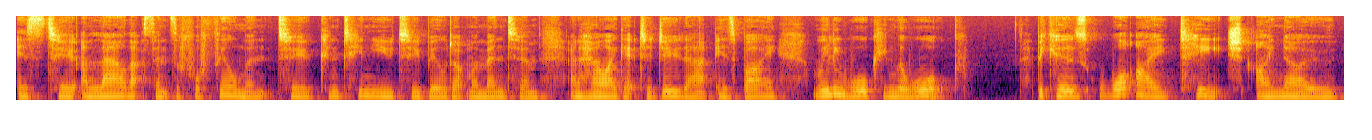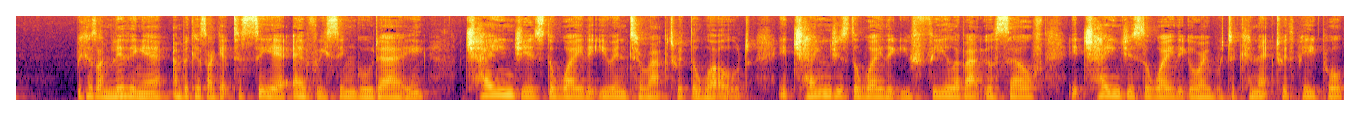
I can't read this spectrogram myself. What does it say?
is to allow that sense of fulfillment to continue to build up momentum. And how I get to do that is by really walking the walk. Because what I teach, I know because I'm living it and because I get to see it every single day changes the way that you interact with the world. It changes the way that you feel about yourself. It changes the way that you're able to connect with people.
